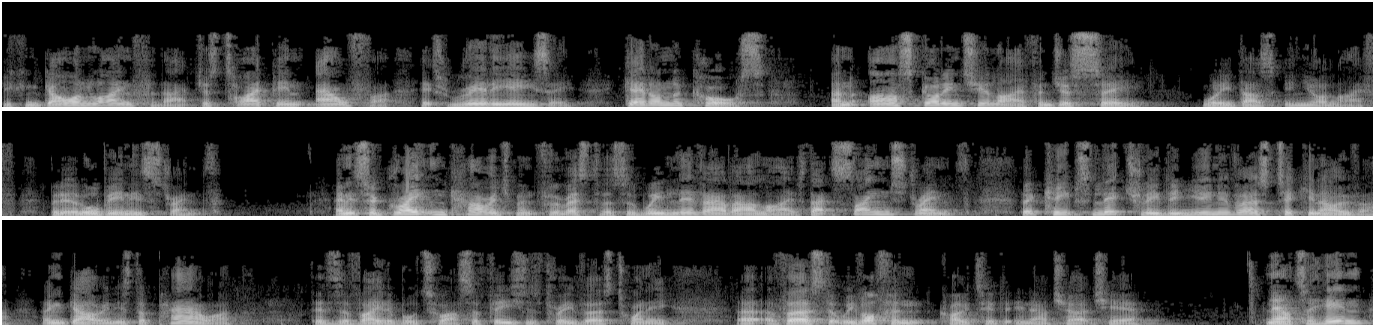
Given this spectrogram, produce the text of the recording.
You can go online for that. Just type in Alpha. It's really easy. Get on the course and ask God into your life and just see what he does in your life. But it'll all be in his strength. And it's a great encouragement for the rest of us as we live out our lives. That same strength that keeps literally the universe ticking over and going is the power that is available to us. Ephesians 3 verse 20, uh, a verse that we've often quoted in our church here. Now to him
